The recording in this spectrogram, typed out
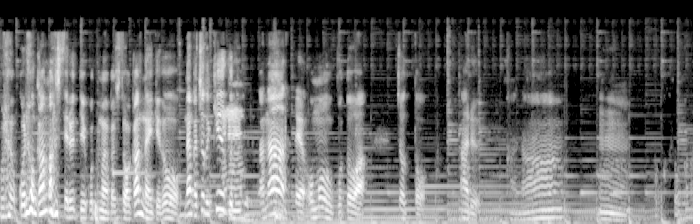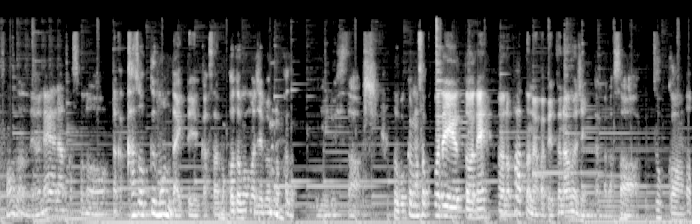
これ これを我慢してるっていうことなのかちょっと分かんないけどなんかちょっと窮屈だなって思うことはちょっとあるかな。うんそうかそうなんだよね。なんかその、なんか家族問題というかさ、子供も自分の家族にいるしさ、そう僕もそこで言うとね、あのパートナーがベトナム人だからさ、そっか。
